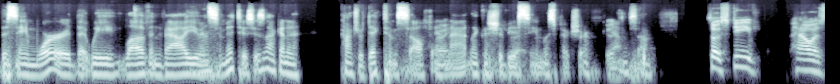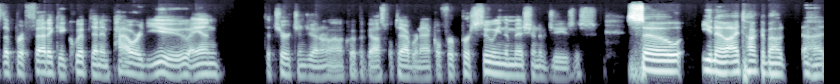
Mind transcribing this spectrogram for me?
the same Word that we love and value and Mhm. submit to. So He's not going to contradict Himself in Right. that. Like this should be Right. a seamless picture. Good. Yeah. So So, Steve, how has the prophetic equipped and empowered you and the church in general, Aliquippa gospel tabernacle for pursuing the mission of Jesus? So, you know, I talked about uh,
